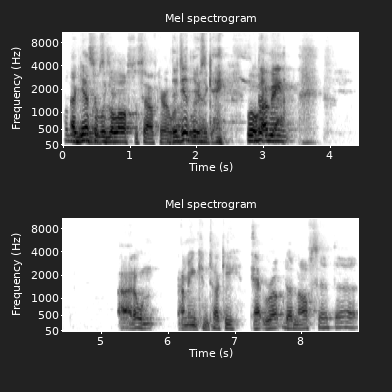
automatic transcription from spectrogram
Well, I guess it was a a loss to South Carolina. They did lose yeah. a game. Well, I But yeah. mean, I don't. I mean, Kentucky at Rupp doesn't offset that.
